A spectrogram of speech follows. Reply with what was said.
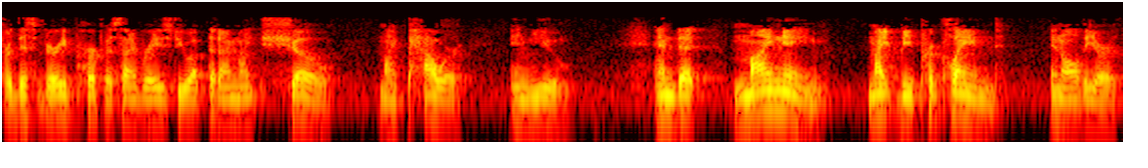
for this very purpose, I've raised you up that I might show my power in you, and that my name might be proclaimed in all the earth.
